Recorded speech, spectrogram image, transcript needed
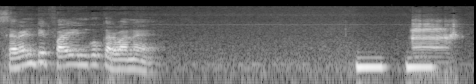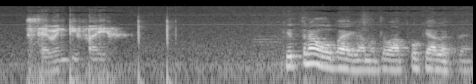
75 इनको करवाना है सेवेंटी फाइव कितना हो पाएगा? मतलब आपको क्या लगता है?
